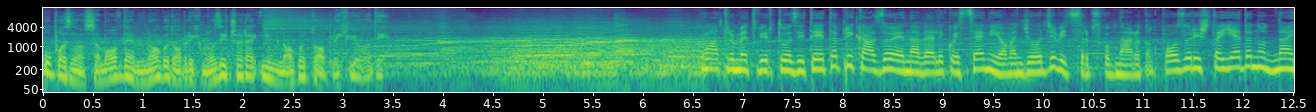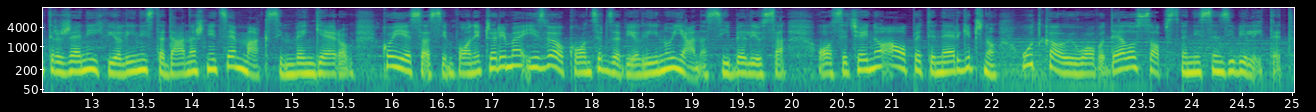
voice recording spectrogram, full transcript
Upoznao sam ovde mnogo dobrih muzičara i mnogo toplih ljudi. Vatromet virtuoziteta prikazao je na velikoj sceni Jovan Đorđević Srpskog narodnog pozorišta jedan od najtraženijih violinista današnjice Maksim Vengerov, koji je sa simponičarima izveo koncert za violinu Jana Sibeliusa. Osećajno, a opet energično, utkao je u ovo delo sobstveni senzibilitet.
